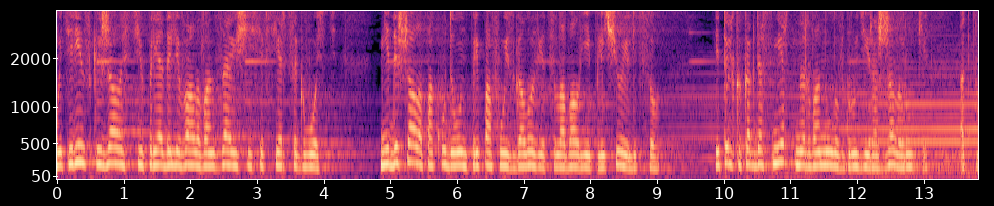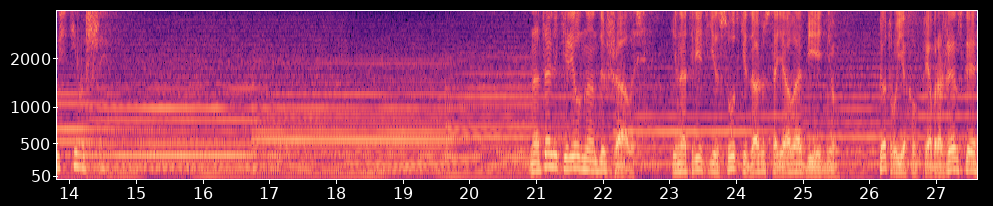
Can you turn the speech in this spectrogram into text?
Материнской жалостью преодолевала вонзающийся в сердце гвоздь. Не дышала, покуда он, припав у изголовья, целовал ей плечо и лицо. И только когда смерть нарванула в груди, разжала руки, отпустила шею. Наталья Кирилловна дышалась, и на третьи сутки даже стояла обедню. Петр уехал в Преображенское,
